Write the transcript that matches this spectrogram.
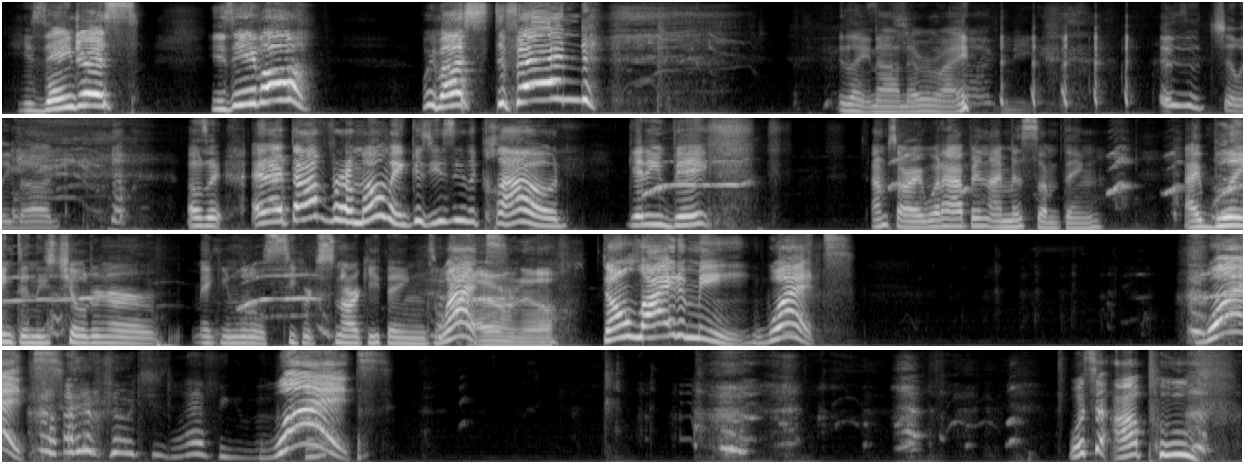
He's dangerous. He's evil. We must defend. He's like, nah, never mind. It was a chili dog. I was like, and I thought for a moment because you see the cloud getting big. I'm sorry, what happened? I missed something. I blinked and these children are making little secret snarky things. What? I don't know. Don't lie to me. What? What? I don't know what she's laughing about. What? What's a ah poof?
